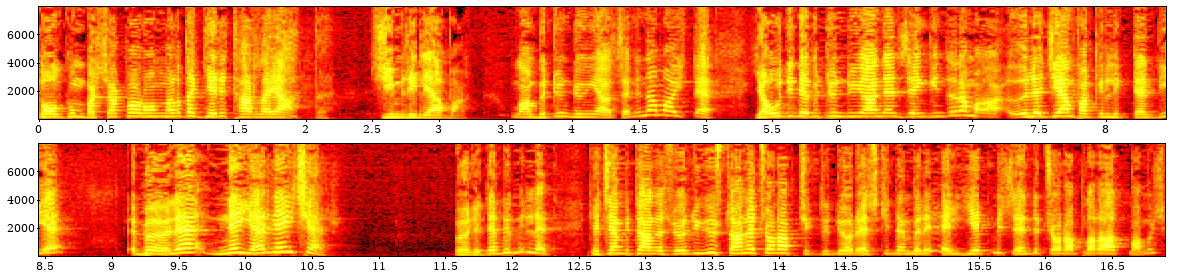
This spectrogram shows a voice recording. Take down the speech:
dolgun başak var. Onları da geri tarlaya attı. Cimriliğe bak. Ulan bütün dünya senin ama işte Yahudi de bütün dünyanın en zengindir ama öleceğim fakirlikten diye e böyle ne yer ne içer. Böyle de bir millet. Geçen bir tanesi öldü 100 tane çorap çıktı diyor eskiden beri. E, 70 senedir çorapları atmamış.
